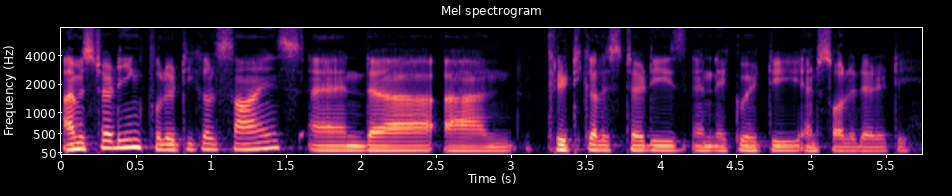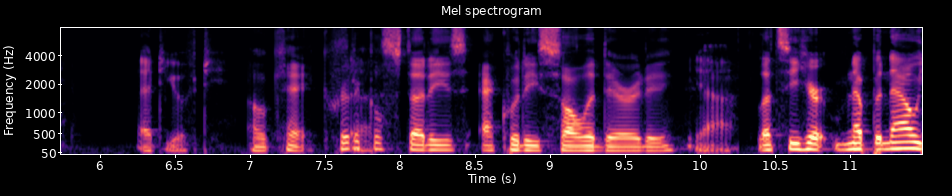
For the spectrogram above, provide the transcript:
I'm studying political science and uh, and critical studies in equity and solidarity at U of T. Okay, critical studies, equity, solidarity. Yeah. Let's see here. Now, but now,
